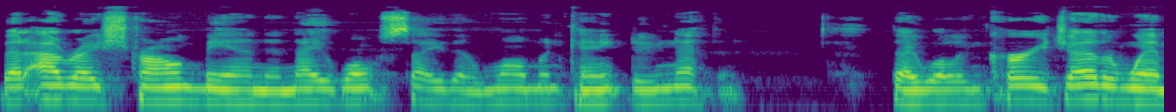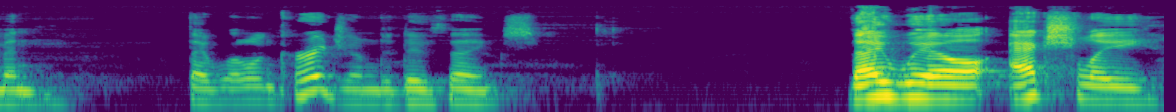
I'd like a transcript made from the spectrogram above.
But I raise strong men, and they won't say that a woman can't do nothing. They will encourage other women, they will encourage them to do things. They will actually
